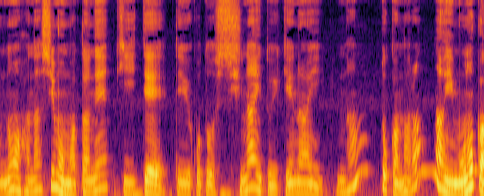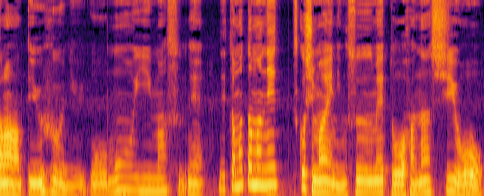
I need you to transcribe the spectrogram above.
の話もまたね、聞いてっていうことをしないといけない。なんとかならないものかなっていうふうに思いますね。で、たまたまね、少し前に娘と話を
